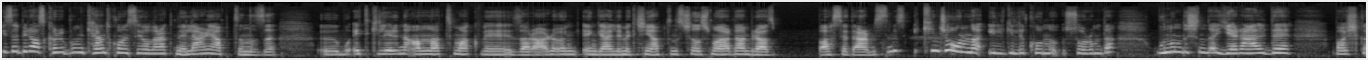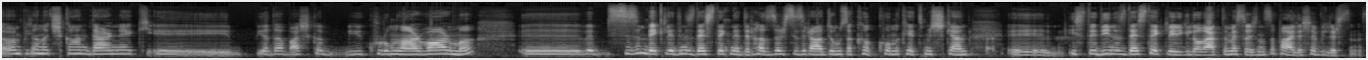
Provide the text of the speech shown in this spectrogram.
Bize biraz Karaburun Kent Konseyi olarak neler yaptığınızı, bu etkilerini anlatmak ve zararı engellemek için yaptığınız çalışmalardan biraz bahseder misiniz? İkinci onunla ilgili konu sorumda bunun dışında yerelde başka ön plana çıkan dernek e, ya da başka bir kurumlar var mı? E, ve sizin beklediğiniz destek nedir? Hazır sizi radyomuza konuk etmişken e, istediğiniz destekle ilgili olarak da mesajınızı paylaşabilirsiniz.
